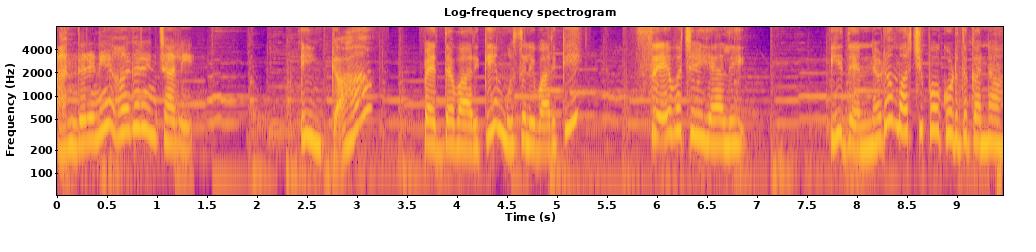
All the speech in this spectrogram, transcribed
అందరినీ ఆదరించాలి. ఇంకా పెద్దవారికి ముసలివారికి సేవ చెయ్యాలి ఇదెన్నడూ మర్చిపోకూడదు కన్నా.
